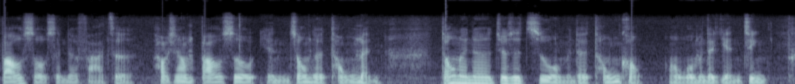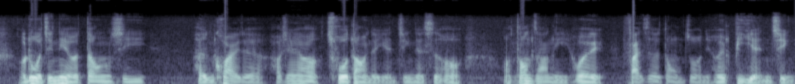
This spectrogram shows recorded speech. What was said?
保守神的法则，好像保守眼中的瞳人。瞳人呢，就是指我们的瞳孔。哦，我们的眼睛，哦，如果今天有东西很快的，好像要戳到你的眼睛的时候，哦，通常你会反射动作，你会闭眼睛，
